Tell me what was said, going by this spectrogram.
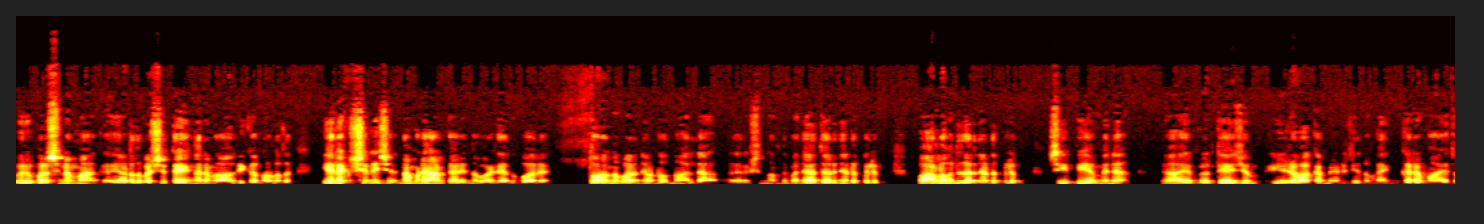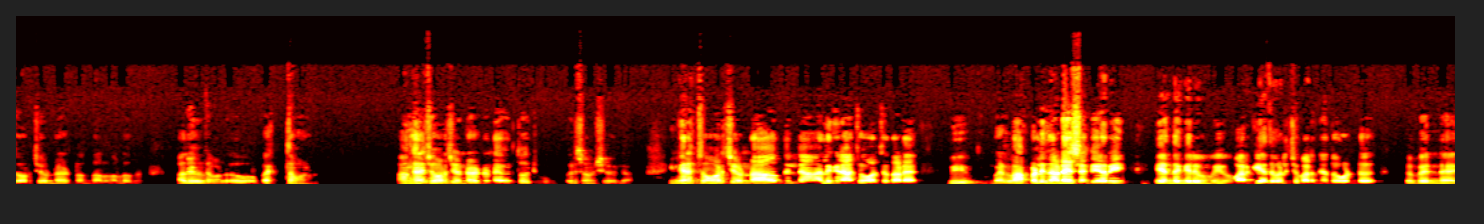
ഒരു പ്രശ്നം ഇടതുപക്ഷത്തെ എങ്ങനെ ബാധിക്കും എന്നുള്ളത് ഇലക്ഷന് നമ്മുടെ ആൾക്കാർ ഇന്ന് പഴയതുപോലെ തുറന്നു പറഞ്ഞുകൊണ്ടൊന്നും അല്ല ഇലക്ഷൻ നടന്നത് പഞ്ചായത്ത് തെരഞ്ഞെടുപ്പിലും പാർലമെന്റ് തെരഞ്ഞെടുപ്പിലും സി പി എമ്മിന് പ്രത്യേകിച്ചും ഈഴവ കമ്മ്യൂണിറ്റിയിൽ നിന്ന് ഭയങ്കരമായ ചോർച്ച ഉണ്ടായിട്ടുണ്ടെന്നുള്ളത് അത് വ്യക്തമാണ്. അങ്ങനെ ചോർച്ച ഉണ്ടായിട്ടുണ്ടെങ്കിൽ അവർ തോറ്റു പോകും ഒരു സംശയമില്ല ഇങ്ങനെ ചോർച്ച ഉണ്ടാകുന്നില്ല അല്ലെങ്കിൽ ആ ചോർച്ച തടയ ഈ വെള്ളാപ്പള്ളി നടേശം കയറി എന്തെങ്കിലും വർഗീയത വിളിച്ചു പറഞ്ഞത് കൊണ്ട് പിന്നെ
